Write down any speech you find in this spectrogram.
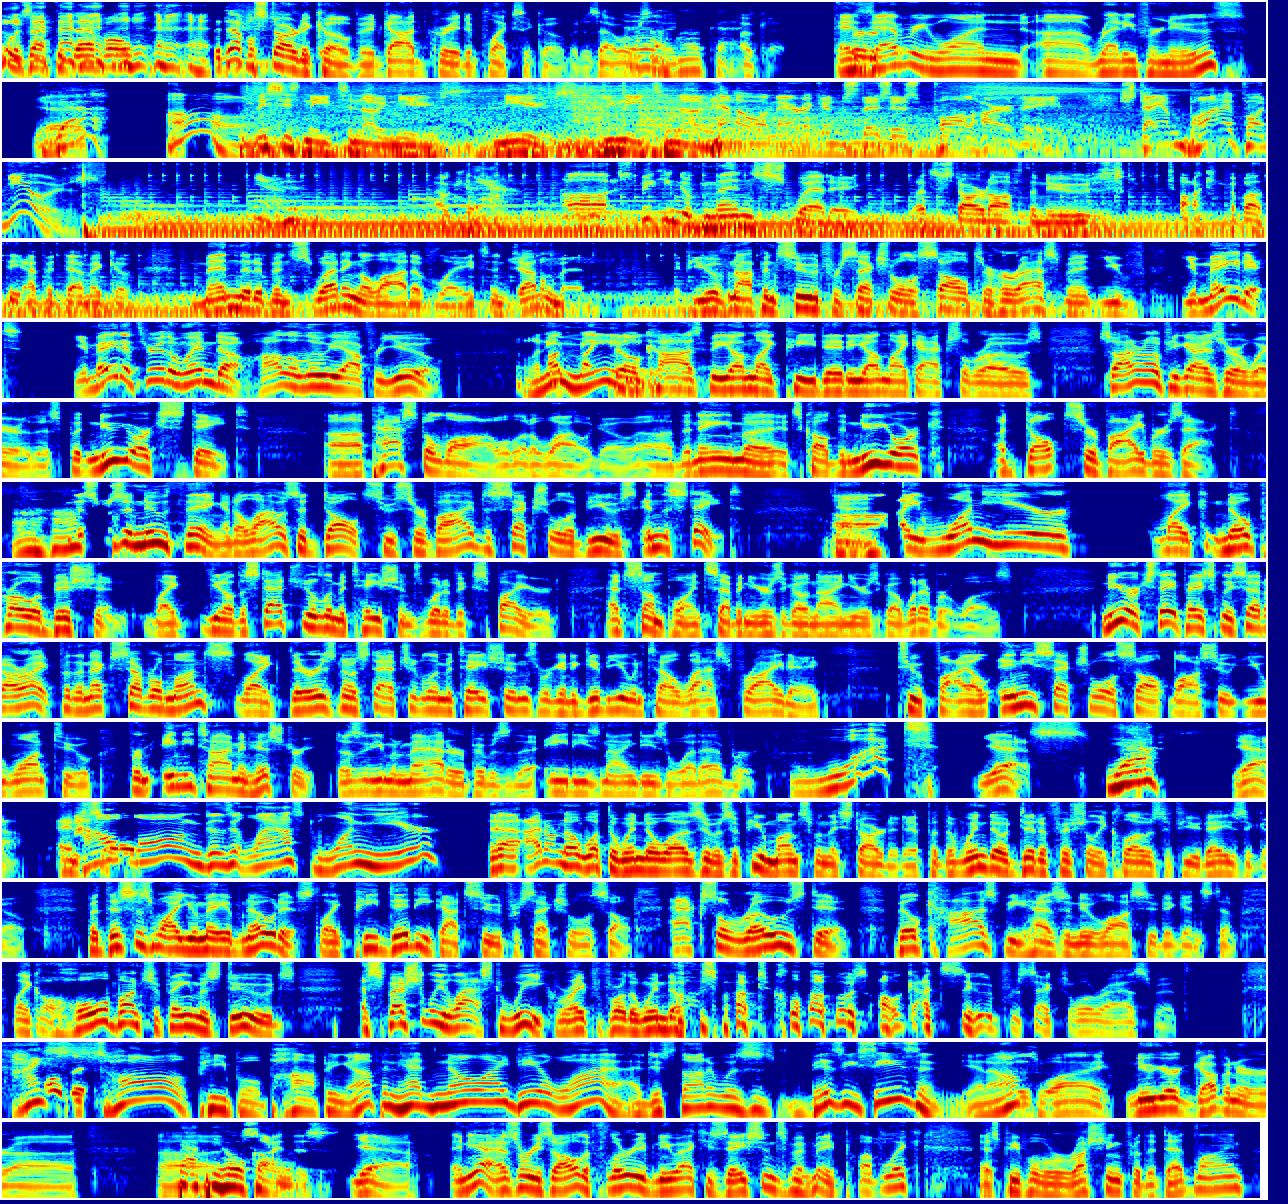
was that the devil? The devil started COVID. God created Plexicovid. Is that what we're Oh, saying? okay. Okay. Is Perfect. everyone uh ready for news? Yes. Yeah. Oh, This is Need to Know News. News you need to know. Hello, Americans. This is Paul Harvey. Stand by for news. Okay. Uh, speaking of men sweating, let's start off the news talking about the epidemic of men that have been sweating a lot of late. And gentlemen, if you have not been sued for sexual assault or harassment, you've you made it. You made it through the window. Hallelujah for you. What do you unlike mean? Bill Cosby, unlike P. Diddy, unlike Axl Rose. So I don't know if you guys are aware of this, but New York State uh, passed a law a little while ago. Uh, the name, uh, it's called the New York Adult Survivors Act. Uh-huh. This was a new thing. It allows adults who survived sexual abuse in the state Okay. uh, a one year, like no prohibition, like, you know, the statute of limitations would have expired at some point, seven years ago, nine years ago, whatever it was. New York State basically said, all right, for the next several months, like there is no statute of limitations. We're going to give you until last Friday to file any sexual assault lawsuit you want to from any time in history. Doesn't even matter if it was the 80s, 90s, whatever. What? Yes. Yeah. Yeah. And How so- long does it last? One year? Uh, I don't know what the window was. It was a few months when they started it, but the window did officially close a few days ago. But this is why you may have noticed, like P. Diddy got sued for sexual assault. Axl Rose did. Bill Cosby has a new lawsuit against him. Like a whole bunch of famous dudes, especially last week, right before the window was about to close, all got sued for sexual harassment. I saw people popping up and had no idea why. I just thought it was busy season, you know? That is why New York governor, uh, Kathy Hochul. signed this. Yeah. And yeah, as a result, a flurry of new accusations have been made public as people were rushing for the deadline.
